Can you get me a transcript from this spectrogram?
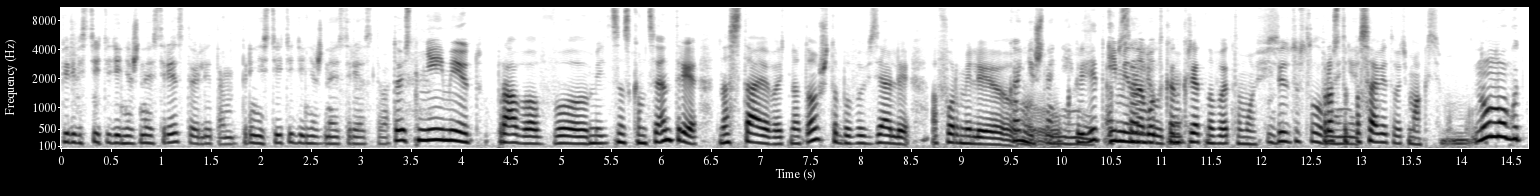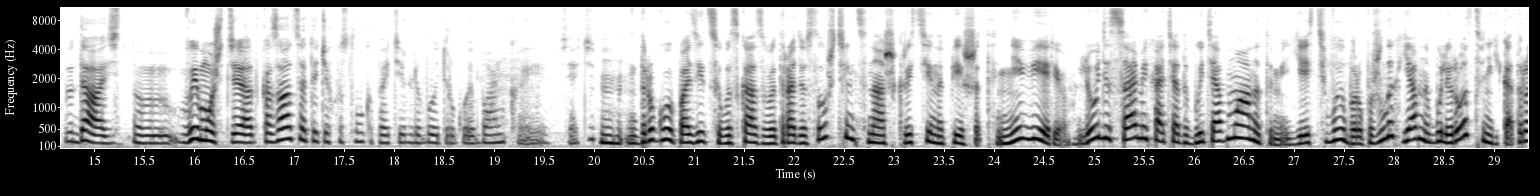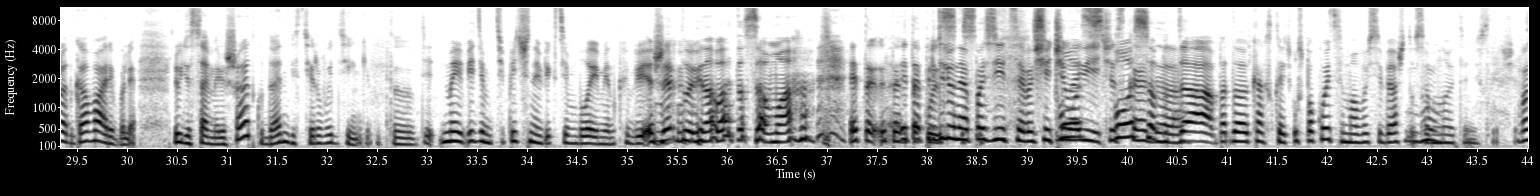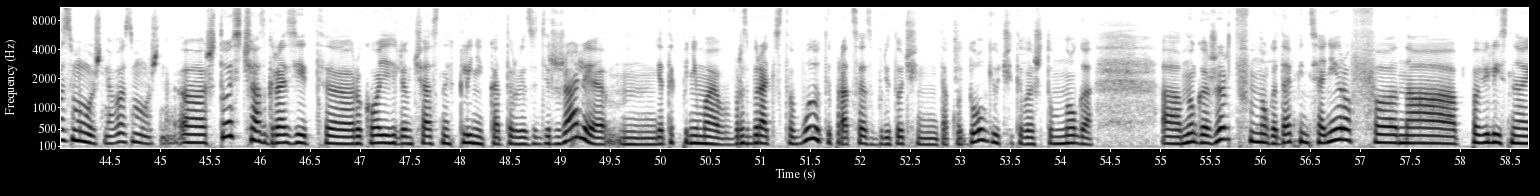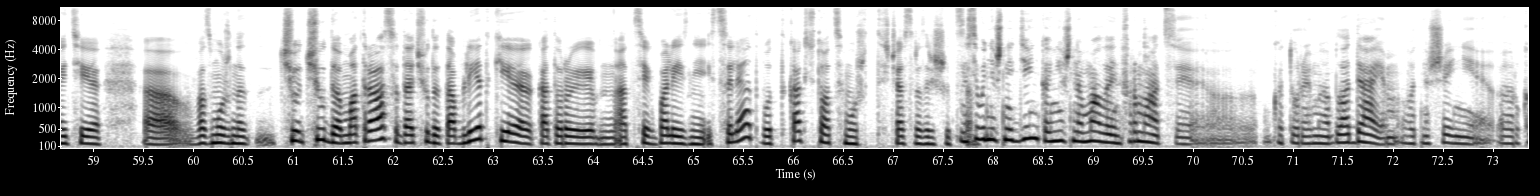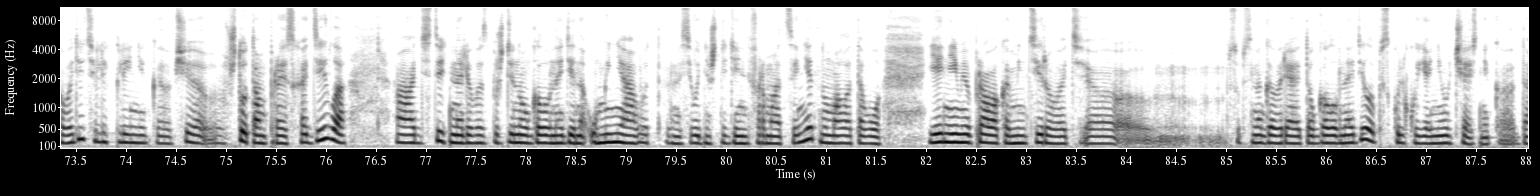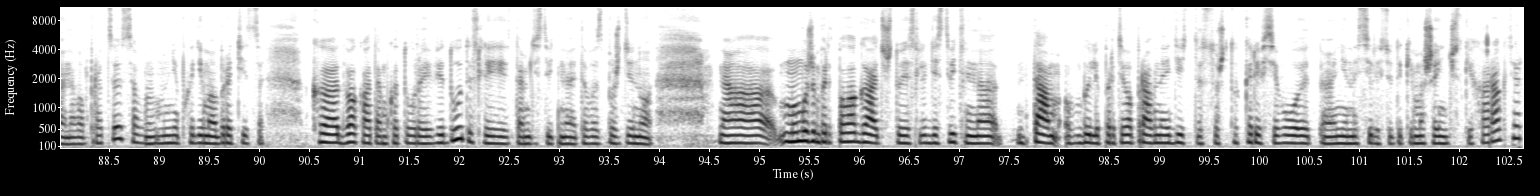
перевести эти денежные средства или там принести эти денежные средства. То есть не имеют права в медицинском центре настаивать на том, чтобы вы взяли, оформили Конечно, не кредит имеет, именно абсолютно. вот конкретно в этом офисе? Безусловно, Просто нет. посоветовать максимум. могут. Ну, могут, да, м, вы можете отказаться от этих услуг и пойти в любой другой банк и взять. Другую позицию высказывает радиослушательница наша. Кристина пишет. Не верю. Люди сами хотят быть обманутыми. Есть выбор. У пожилых явно были родственники, которые отговаривали. Люди сами решают, куда инвестировать деньги. Вот, э, Мы видим типичный victim blaming. Жертва виновата сама. Это, это, Это, определенная позиция вообще спос- человеческая. Способ, да. да, как сказать, успокоить самого себя, что со Ну, мной это не случится. Возможно, возможно. э, Что сейчас грозит э, руководителям частных клиник, которые задержали? Я так понимаю, разбирательства будут, и процесс будет очень такой долгий, учитывая, что много много жертв, много да, пенсионеров э, на, повелись на эти, э, возможно, чу- чудо-матрасы, да, чудо-таблетки, которые от всех болезней исцелят. Вот как ситуация может сейчас разрешиться? На сегодняшний день, конечно, мало информации, э, которой мы обладаем в отношении руководителей клиник вообще, что там происходило. А Действительно ли возбуждено уголовное дело? У меня вот на сегодняшний день информации нет, но мало того, я не имею права комментировать, собственно говоря, это уголовное дело, поскольку я не участник э, данного процесса. Необходимо обратиться к адвокатам, которые ведут, если там действительно это возбуждено. А, Мы можем предполагать, что если действительно там были противоправные действия, то что, скорее всего, они носили все-таки мошеннический характер.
